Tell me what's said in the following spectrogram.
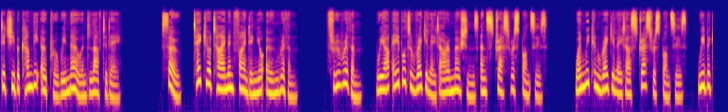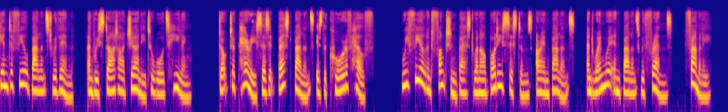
did she become the Oprah we know and love today. So, take your time in finding your own rhythm. Through rhythm, we are able to regulate our emotions and stress responses. When we can regulate our stress responses, we begin to feel balanced within, and we start our journey towards healing. Dr. Perry says it best balance is the core of health. We feel and function best when our body systems are in balance, and when we're in balance with friends, family,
